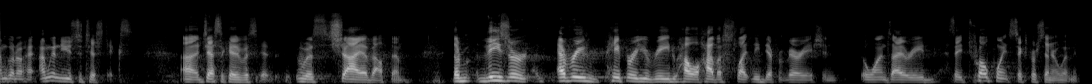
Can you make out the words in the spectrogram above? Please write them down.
I'm going to I'm going to use statistics. Uh, Jessica was, was shy about them. The, these are, every paper you read will have a slightly different variation. The ones I read say 12.6% are women.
